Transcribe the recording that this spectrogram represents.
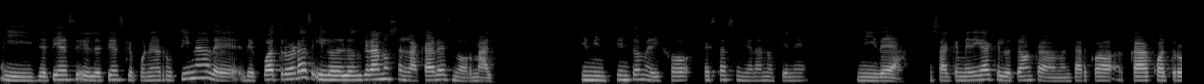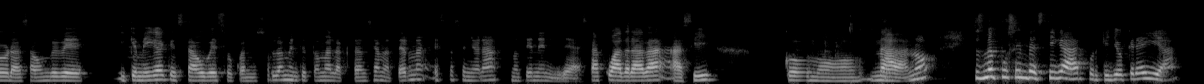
y le tienes, que poner rutina de, de, cuatro horas y lo de los granos en la cara es normal. Y mi instinto me dijo, esta señora no tiene ni idea. O sea, que me diga que lo tengo que amamantar cada cuatro horas a un bebé y que me diga que está obeso cuando solamente toma lactancia materna, esta señora no tiene ni idea. Está cuadrada así como nada, ¿no? Entonces me puse a investigar porque yo creía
